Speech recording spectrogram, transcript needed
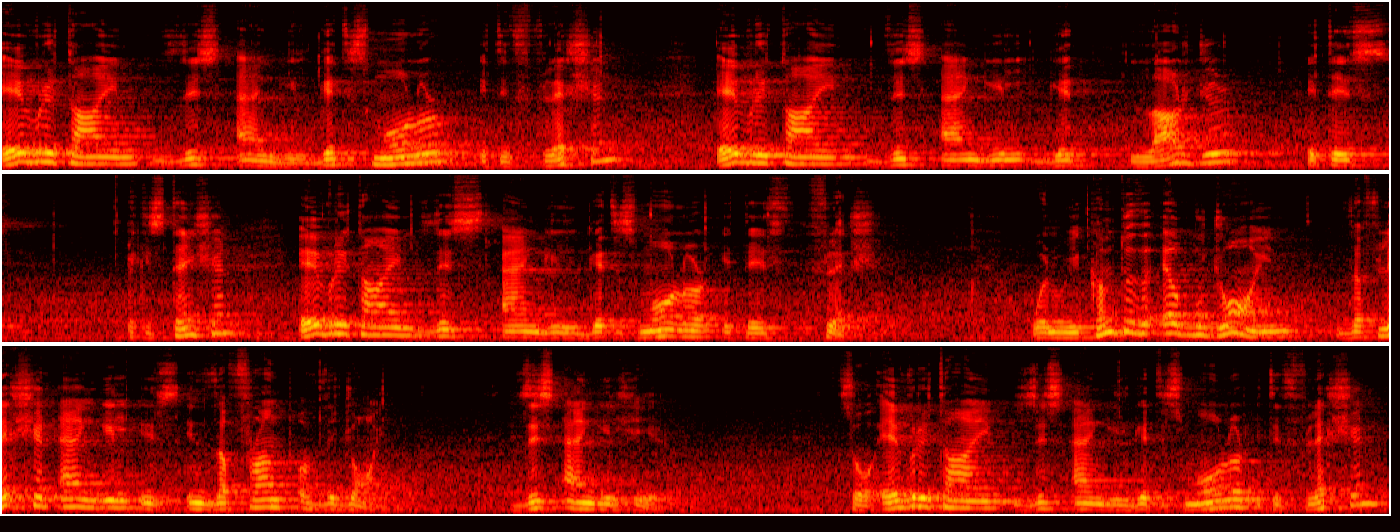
every time this angle gets smaller, it is flexion. Every time this angle gets larger, it is extension. Every time this angle gets smaller, it is flexion. When we come to the elbow joint, the flexion angle is in the front of the joint. This angle here. So every time this angle gets smaller, it is flexion.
